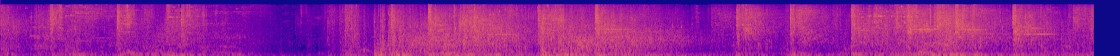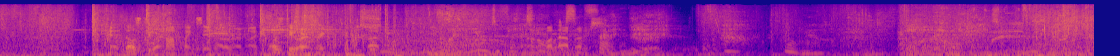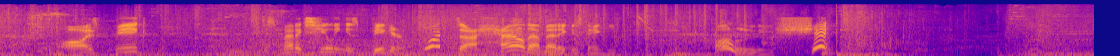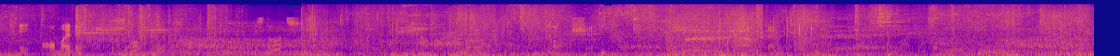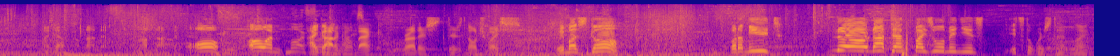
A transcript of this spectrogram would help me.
Those two are not playing safe out of their mind. Those two are freaking too bad. I don't know about that, brothers. Oh well. Oh, it's big! This medic's healing is bigger. What the hell that medic is tanky? Holy shit! Ate all my damage. He's nuts. Oh! Oh, I'm. I gotta go back, brothers. There's no choice. We must go! But a meat! No, not death by Xul minions! It's the worst timeline.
